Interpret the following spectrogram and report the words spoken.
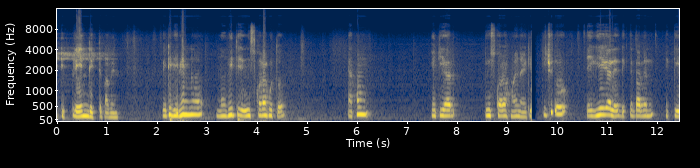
একটি প্লেন দেখতে পাবেন। এটি বিভিন্ন মুভিতে ইউজ করা হতো। এখন এটি আর ইউজ করা হয় না। এটি কিছু তো এগিয়ে গেলে দেখতে পাবেন একটি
